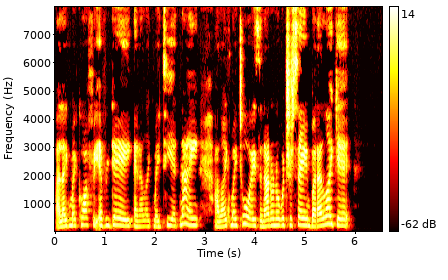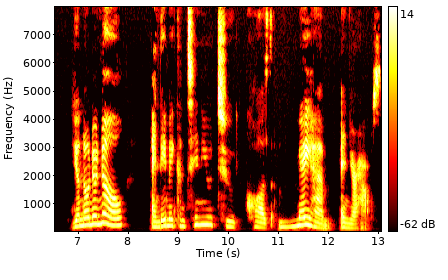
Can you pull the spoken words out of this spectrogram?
I like my coffee every day and I like my tea at night. I like my toys and I don't know what you're saying, but I like it. You know, no, no. And they may continue to cause mayhem in your house.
